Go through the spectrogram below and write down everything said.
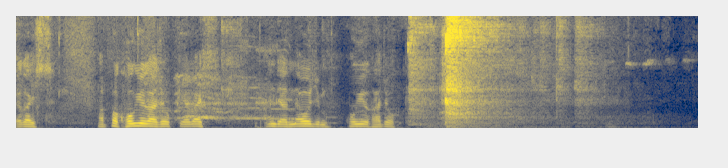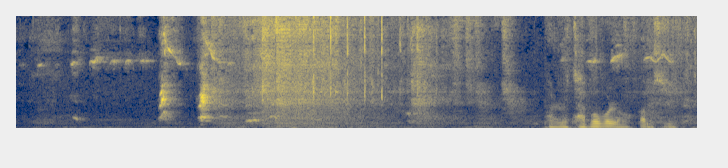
얘가 있어. 아빠 고기 가져올게. 얘가 있어. 안돼 안 나오지 마. 고기 가져올게. 발로 잡아보려고 깜짝이야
